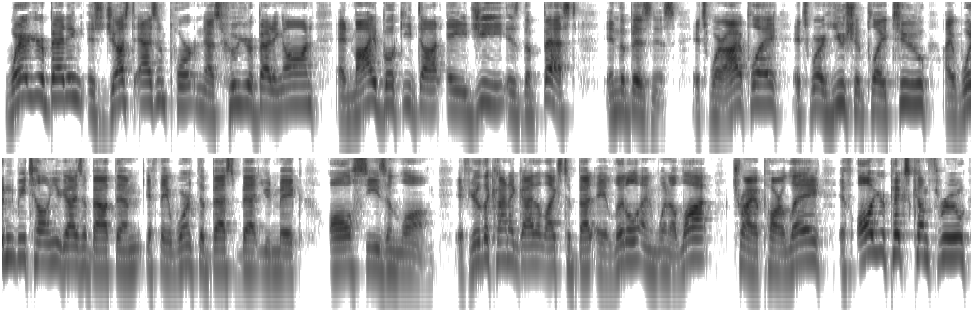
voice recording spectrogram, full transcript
where you're betting is just as important as who you're betting on, and mybookie.ag is the best in the business. It's where I play, it's where you should play too. I wouldn't be telling you guys about them if they weren't the best bet you'd make all season long. If you're the kind of guy that likes to bet a little and win a lot, try a parlay. If all your picks come through,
